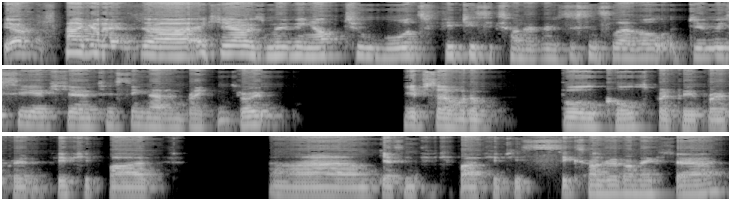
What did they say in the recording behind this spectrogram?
Beautiful. Hi guys, uh, XJO is moving up towards 5600 resistance level. Do we see XJO testing that and breaking through? If so, would a bull call spread be appropriate at 55? Um, I'm guessing 55, 5600 on XJO.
